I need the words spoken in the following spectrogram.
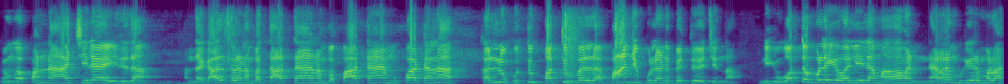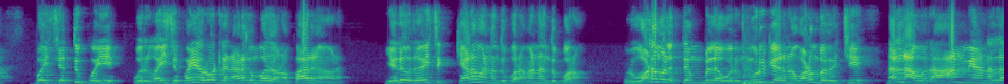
இவங்க பண்ண ஆட்சியில இதுதான். அந்த காலத்துல நம்ம தாத்தன் நம்ம பாட்டன் முப்பாட்டன்லாம் கல்லு குத்து பத்து பிள்ளை பாஞ்சு புல்லன்னு பெத்து வச்சிருந்தான். இன்னைக்கு ஒத்த பிள்ளைக்கு வழி இல்லாம அவன் நரம்பு கீரம்பெல்லாம் போய் செத்து போய் ஒரு வயசு பையன் ரோட்ல நடக்கும்போது அவனை பாருங்க அவனை. எழுபது வயசு கிழவன் நந்து போறான் நந்து போறான். ஒரு உடம்புல தெம்புல ஒரு முறுக்கு ஏறின உடம்ப வச்சு நல்லா ஒரு ஆண்மையா நல்லா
